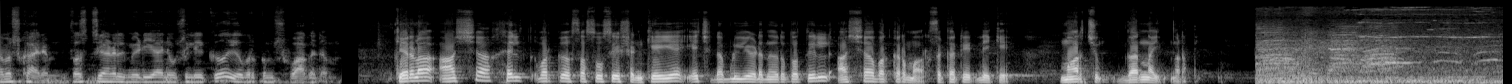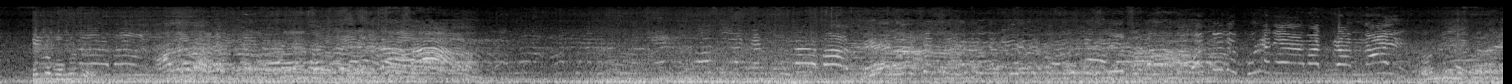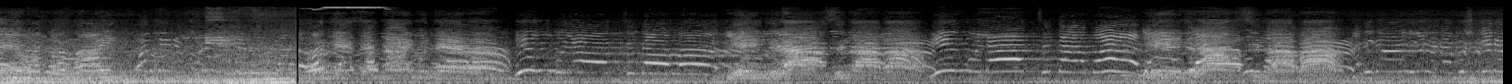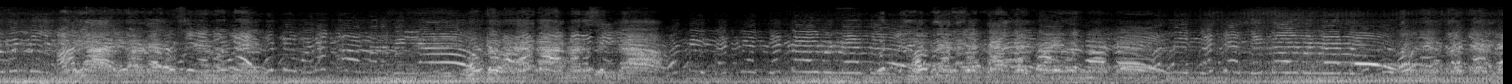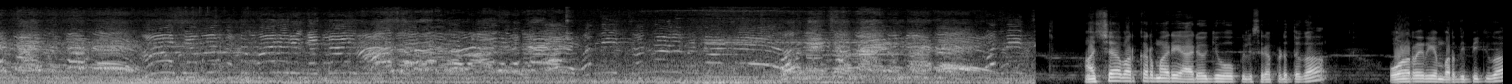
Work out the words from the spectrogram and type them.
നമസ്കാരം. First channel media ന്യൂസിലേക്ക് ഏവർക്കും സ്വാഗതം. Kerala ASHA health workers association K A H W എയുടെ നേതൃത്വത്തിൽ ആശാ വർക്കർമാർ സെക്രട്ടേറിയറ്റിലേക്ക് മാർച്ചും ധർണയും നടത്തി. ഒന്നിനു ആശാ വർക്കർമാരെ ആരോഗ്യവകുപ്പിൽ സ്ഥിരപ്പെടുത്തുക ഓണറേറിയം വർദ്ധിപ്പിക്കുക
